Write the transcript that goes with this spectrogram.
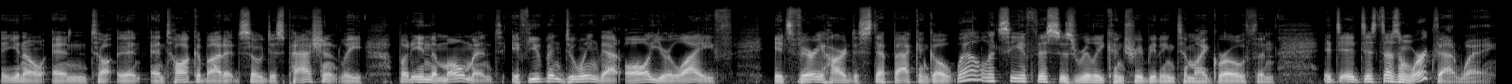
you know, and talk and, and, talk about it so dispassionately, but in the moment, if you've been doing that all your life, it's very hard to step back and go, "Well, let's see if this is really contributing to my growth." And it it just doesn't work that way.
